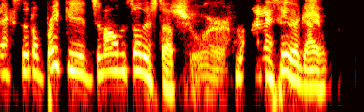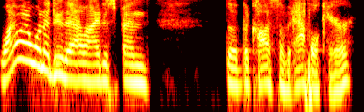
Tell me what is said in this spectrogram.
accidental breakage and all this other stuff. Sure. And I say to the guy, why would I want to do that when I just spend the, the cost of Apple Care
